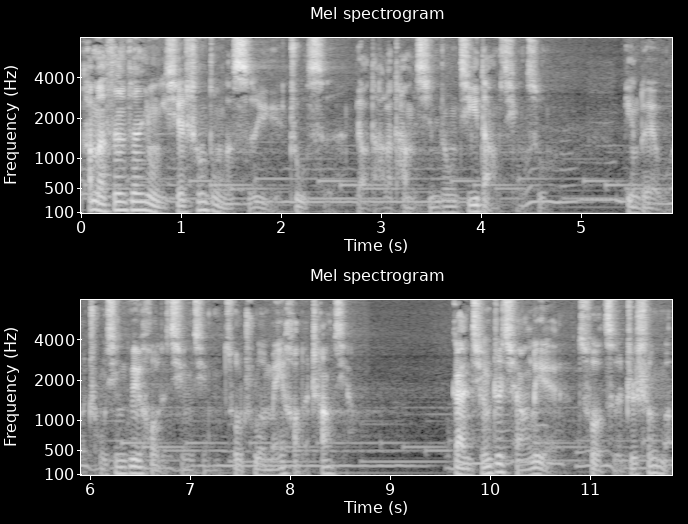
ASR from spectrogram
他们纷纷用一些生动的词语祝词，表达了他们心中激荡的情愫，并对我重新归后的情形做出了美好的畅想，感情之强烈，措辞之生猛。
